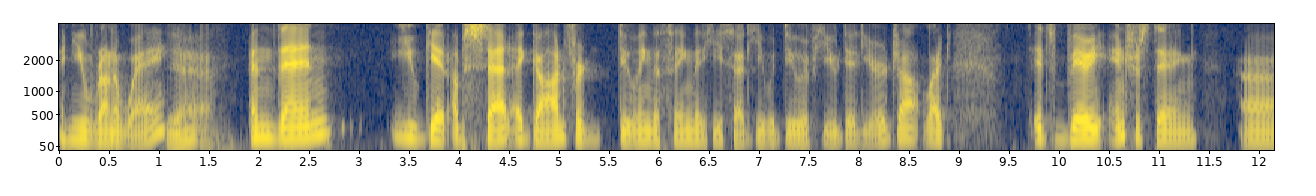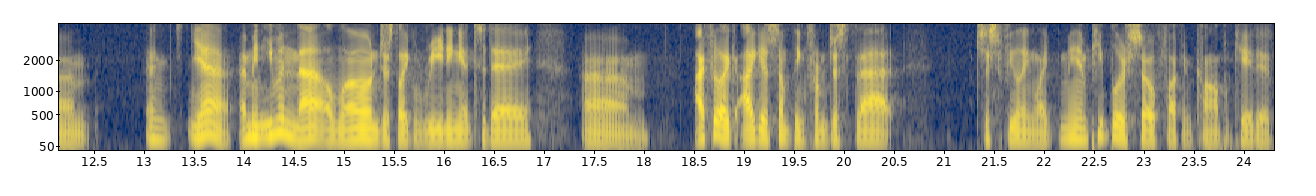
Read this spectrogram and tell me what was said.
and you run away, Yeah. and then you get upset at God for doing the thing that He said He would do if you did your job. Like, it's very interesting. Um, and yeah, I mean, even that alone, just like reading it today, um, I feel like I get something from just that just feeling like, man, people are so fucking complicated.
